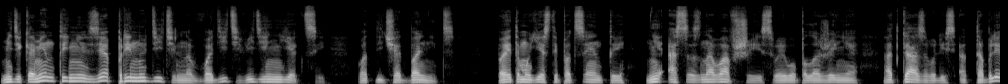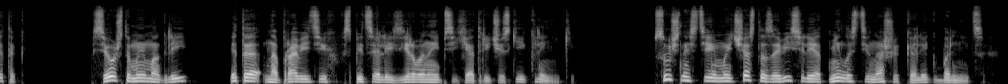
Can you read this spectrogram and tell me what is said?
медикаменты нельзя принудительно вводить в виде инъекций, в отличие от больниц. Поэтому если пациенты, не осознававшие своего положения, отказывались от таблеток, все, что мы могли, это направить их в специализированные психиатрические клиники. В сущности, мы часто зависели от милости наших коллег в больницах.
